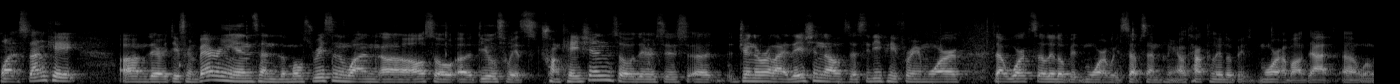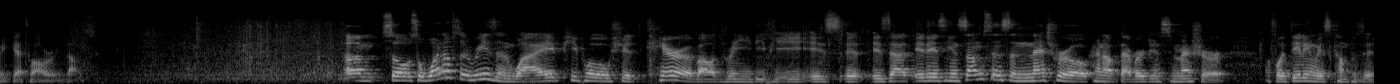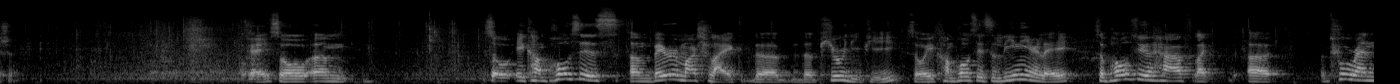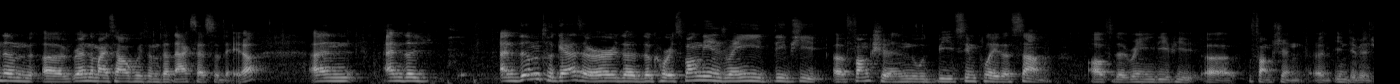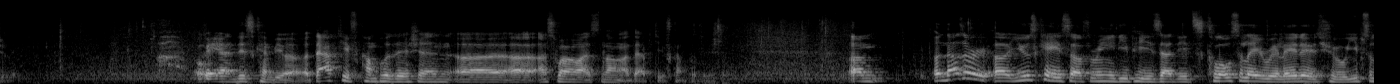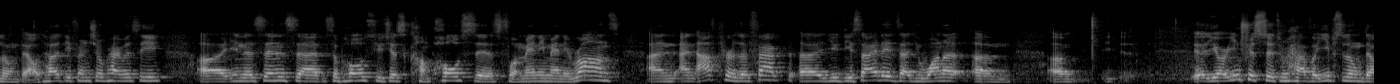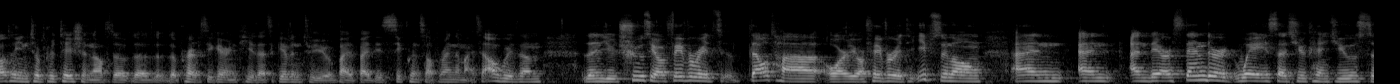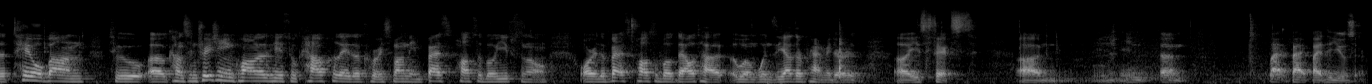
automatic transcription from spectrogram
Bun Steinke. Um, there are different variants, and the most recent one uh, also uh, deals with truncation. So there's this uh, generalization of the CDP framework that works a little bit more with subsampling. I'll talk a little bit more about that uh, when we get to our results. Um, so, so one of the reasons why people should care about Renyi DP is, is that it is in some sense a natural kind of divergence measure for dealing with composition. Okay, so um, so it composes um, very much like the, the pure DP. So it composes linearly. Suppose you have like uh, two random uh, randomized algorithms that access the data, and and the and them together, the, the corresponding Renyi DP uh, function would be simply the sum of the Renyi DP uh, function uh, individually. Okay, and this can be an adaptive composition uh, uh, as well as non-adaptive composition. Um, another uh, use case of Renyi DP is that it's closely related to epsilon delta differential privacy uh, in the sense that suppose you just compose this for many, many rounds, and, and after the fact, uh, you decided that you want to um, um, you're interested to have a epsilon delta interpretation of the, the, the, privacy guarantee that's given to you by, by this sequence of randomized algorithm. Then you choose your favorite delta or your favorite epsilon, and, and, and there are standard ways that you can use the tail bound to uh, concentration inequalities to calculate the corresponding best possible epsilon or the best possible delta when, when the other parameter uh, is fixed um, in, in, um, by, by, by the user.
